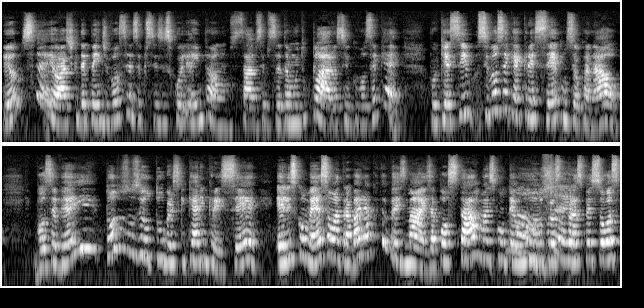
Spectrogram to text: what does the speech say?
eu não sei, eu acho que depende de você. Você precisa escolher então, sabe? Você precisa ter muito claro assim o que você quer. Porque se, se você quer crescer com o seu canal, você vê aí todos os youtubers que querem crescer, eles começam a trabalhar cada vez mais, a postar mais conteúdo para as pessoas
